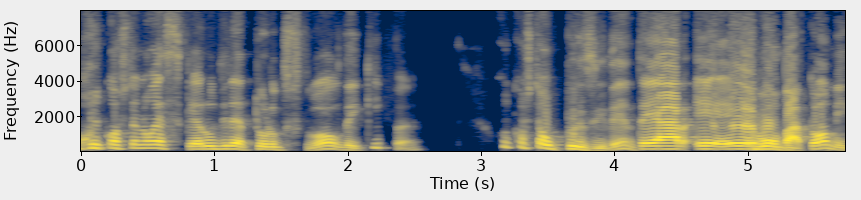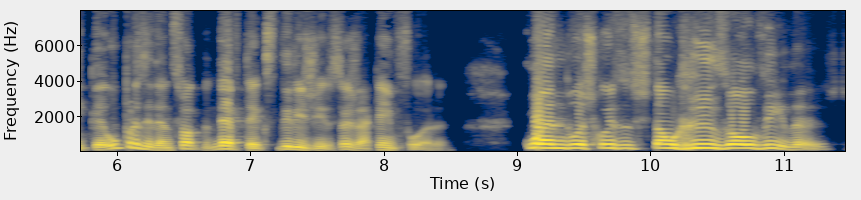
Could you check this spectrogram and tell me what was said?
O Rui Costa não é sequer o diretor de futebol da equipa? O Rui Costa é o presidente, é a, é, é a bomba atómica. O presidente só deve ter que se dirigir, seja quem for, quando as coisas estão resolvidas.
